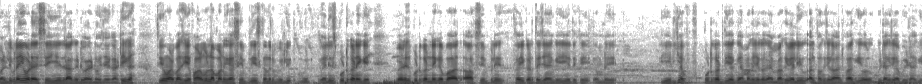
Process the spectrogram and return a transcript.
मल्टीप्लाई हो रहा है, इससे ये इधर आके डिवाइड हो जाएगा, ठीक है? तो ये हमारे पास ये फार्मूला बन गया। सिंपली इसके अंदर वैल्यूज़ पुट करेंगे। वैल्यूज़ पुट करने के बाद आप सिंपलीफाई करते जाएँगे। ये देखिए, हमने ये एरिया पुट कर दिया गैमा की जगह गैमा की वैल्यू अल्फ़ा की जगह अल्फ़ा की और बीटा की जगह बीटा की।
